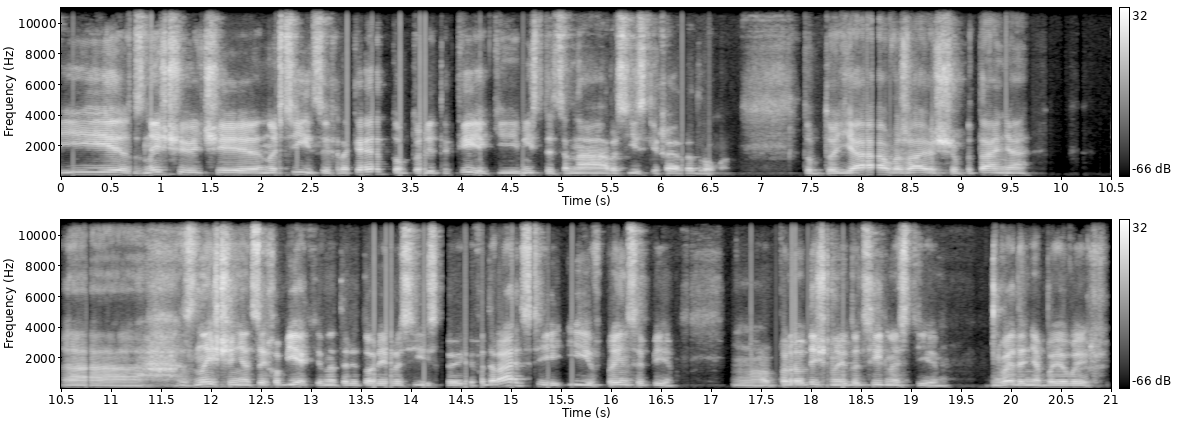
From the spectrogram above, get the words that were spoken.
і знищуючи носії цих ракет, тобто літаки, які містяться на російських аеродромах. Тобто, я вважаю, що питання знищення цих об'єктів на території Російської Федерації і, в принципі, періодичної доцільності ведення бойових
